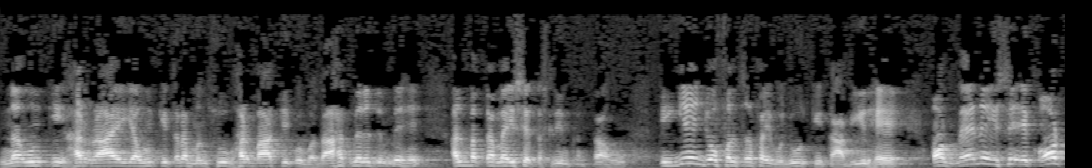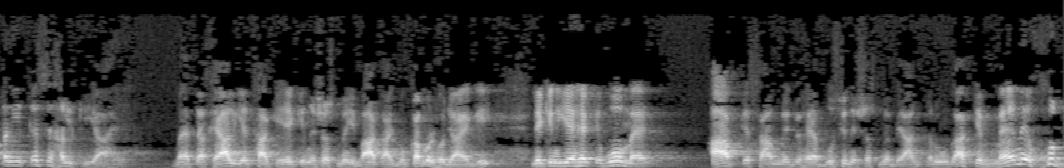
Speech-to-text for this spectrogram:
نہ ان کی ہر رائے یا ان کی طرف منسوب ہر بات کی کوئی وضاحت میرے ذمے ہے۔ البتہ میں اسے تسلیم کرتا ہوں کہ یہ جو فلسفہ وجود کی تعبیر ہے اور میں نے اسے ایک اور طریقے سے حل کیا ہے۔ میں تو خیال یہ تھا کہ ایک ہی نشست میں یہ بات آج مکمل ہو جائے گی، لیکن یہ ہے کہ وہ میں آپ کے سامنے جو ہے اب دوسری نشست میں بیان کروں گا کہ میں نے خود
